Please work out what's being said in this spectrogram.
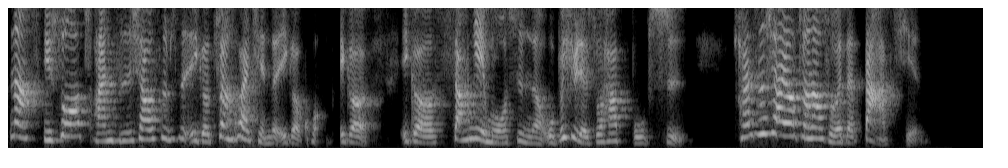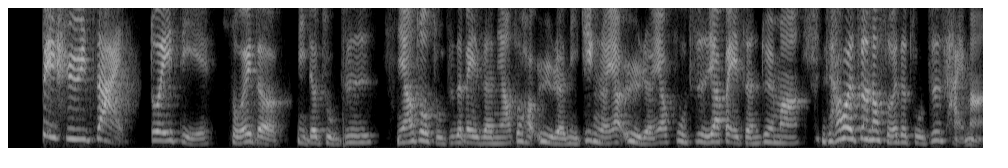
那你说传直销是不是一个赚快钱的一个一个一个商业模式呢？我必须得说它不是，传直销要赚到所谓的大钱，必须在堆叠所谓的你的组织，你要做组织的倍增，你要做好育人，你进人要育人，要复制，要倍增，对吗？你才会赚到所谓的组织财嘛。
